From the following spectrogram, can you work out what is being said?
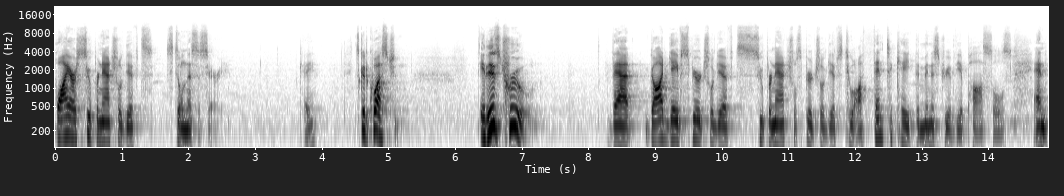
why are supernatural gifts still necessary? Okay? It's a good question. It is true that God gave spiritual gifts, supernatural spiritual gifts, to authenticate the ministry of the apostles. And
